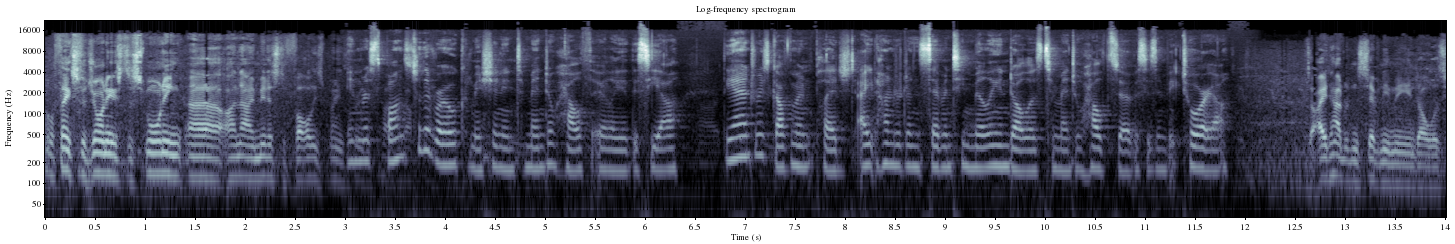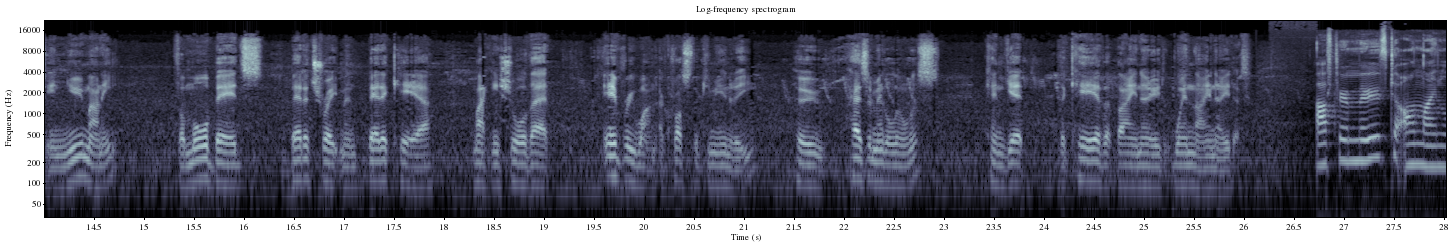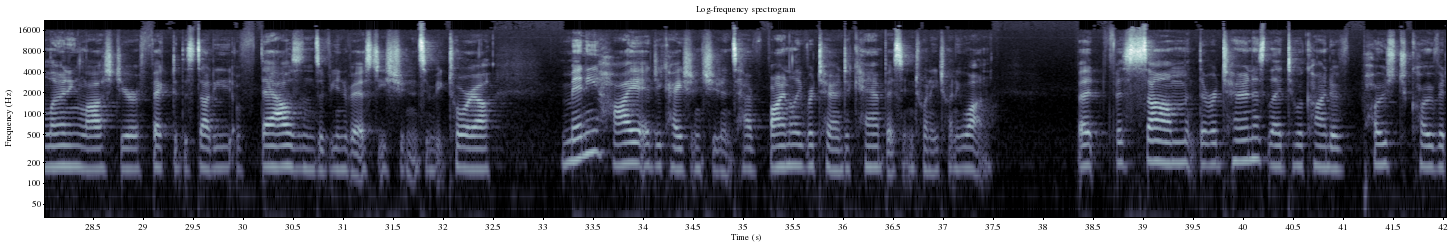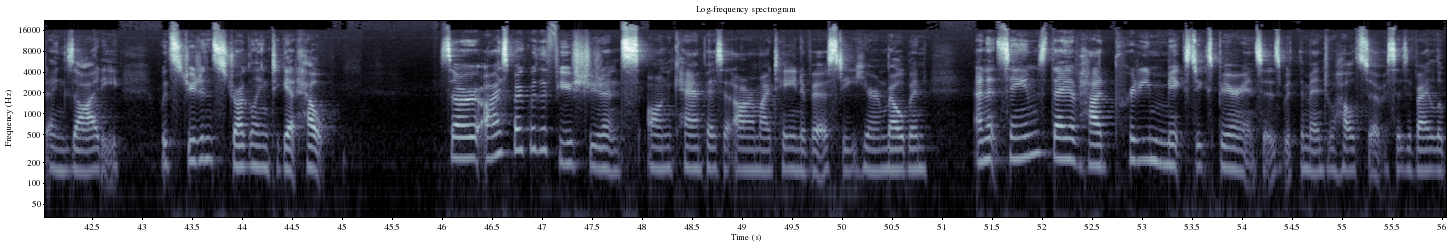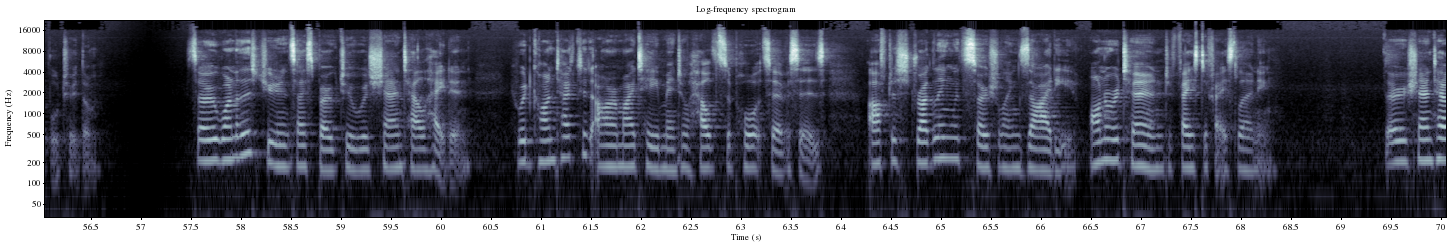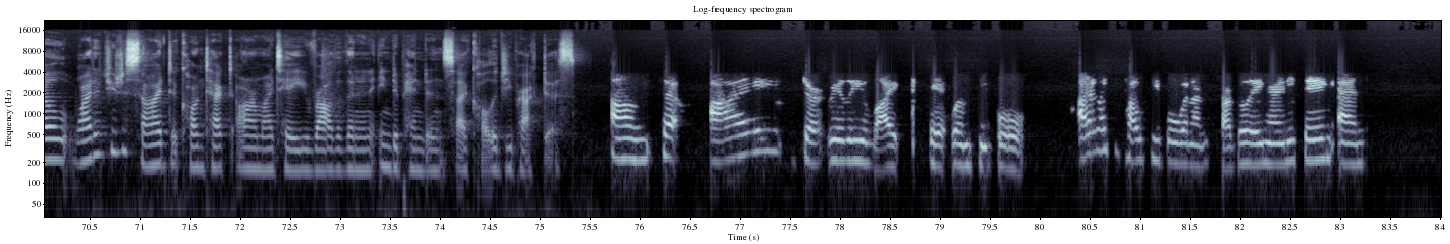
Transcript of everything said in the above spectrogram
Well, thanks for joining us this morning. Uh, I know Minister Foley's been. In response to the Royal Commission into Mental Health earlier this year, the Andrews government pledged $870 million to mental health services in Victoria. So $870 million in new money for more beds, better treatment, better care, making sure that everyone across the community who has a mental illness can get the care that they need when they need it. After a move to online learning last year affected the study of thousands of university students in Victoria, many higher education students have finally returned to campus in 2021. But for some, the return has led to a kind of post COVID anxiety, with students struggling to get help. So I spoke with a few students on campus at RMIT University here in Melbourne, and it seems they have had pretty mixed experiences with the mental health services available to them. So one of the students I spoke to was Chantel Hayden, who had contacted RMIT Mental Health Support Services after struggling with social anxiety on a return to face to face learning. So, Chantel, why did you decide to contact RMIT rather than an independent psychology practice? Um, so, I don't really like it when people, I don't like to tell people when I'm struggling or anything, and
